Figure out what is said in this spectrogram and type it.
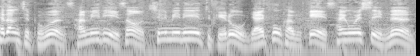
해당 제품은 4mm에서 7mm의 두께로 얇고 가볍게 사용할 수 있는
